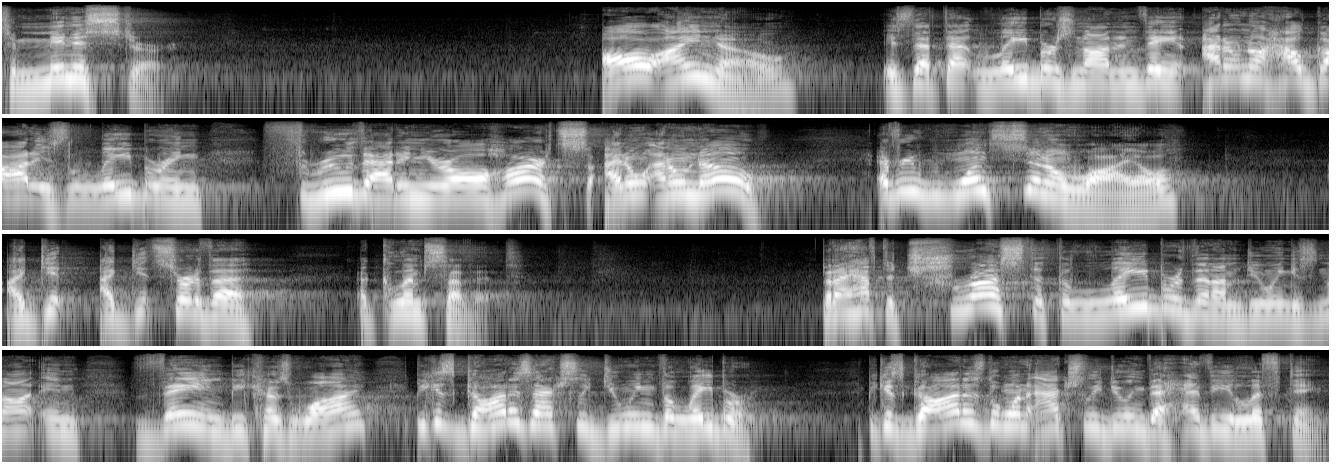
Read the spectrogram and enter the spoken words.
To minister. All I know is that that labor's not in vain. I don't know how God is laboring through that in your all hearts. I don't, I don't know. Every once in a while, I get, I get sort of a, a glimpse of it. But I have to trust that the labor that I'm doing is not in vain because why? Because God is actually doing the labor. Because God is the one actually doing the heavy lifting.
